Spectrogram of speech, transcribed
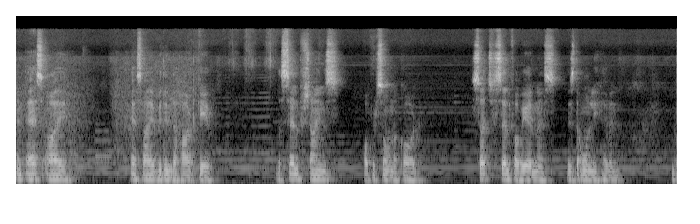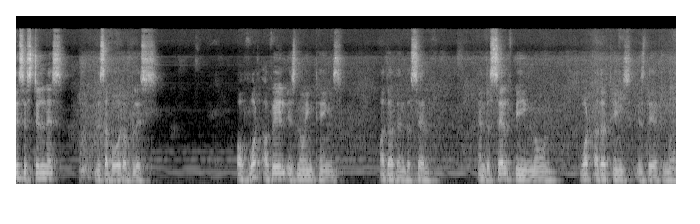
And as I, as I within the heart cave, the self shines of its own accord. Such self awareness is the only heaven. This is stillness, this abode of bliss. Of what avail is knowing things other than the self? And the self being known, what other things is there to know?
